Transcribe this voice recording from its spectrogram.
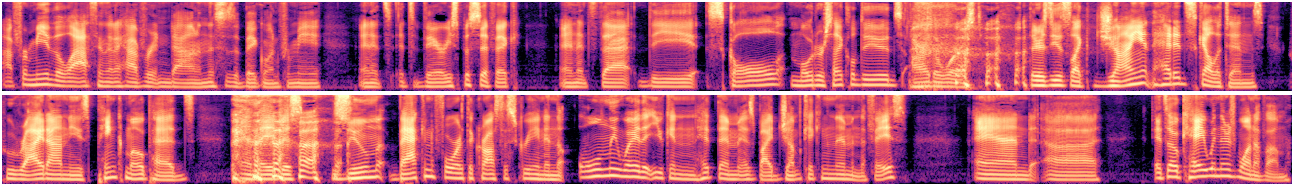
Uh, for me, the last thing that I have written down, and this is a big one for me, and it's it's very specific, and it's that the skull motorcycle dudes are the worst. There's these like giant headed skeletons who ride on these pink mopeds and they just zoom back and forth across the screen. And the only way that you can hit them is by jump kicking them in the face. And uh, it's okay when there's one of them,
